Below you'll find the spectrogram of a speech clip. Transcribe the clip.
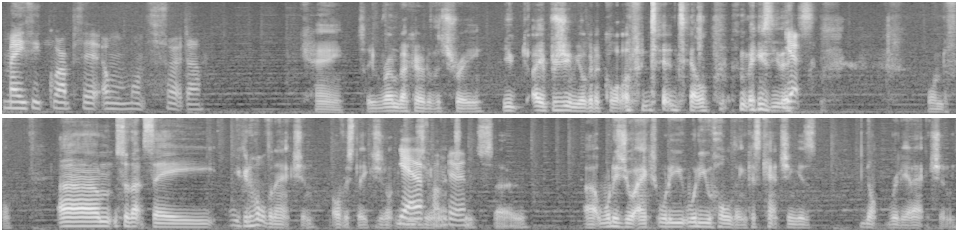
Maisie grabs it and wants to throw it down. Okay, so you run back over to the tree. You, I presume you're going to call up and t- tell Maisie this. Wonderful. Um, so that's a you can hold an action, obviously, because you're not Yeah, using an I'm action. So, uh, what is your action? What are you What are you holding? Because catching is not really an action.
